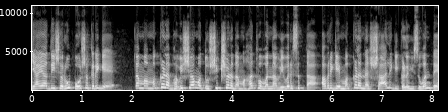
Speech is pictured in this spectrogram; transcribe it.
ನ್ಯಾಯಾಧೀಶರು ಪೋಷಕರಿಗೆ ತಮ್ಮ ಮಕ್ಕಳ ಭವಿಷ್ಯ ಮತ್ತು ಶಿಕ್ಷಣದ ಮಹತ್ವವನ್ನು ವಿವರಿಸುತ್ತಾ ಅವರಿಗೆ ಮಕ್ಕಳನ್ನ ಶಾಲೆಗೆ ಕಳುಹಿಸುವಂತೆ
